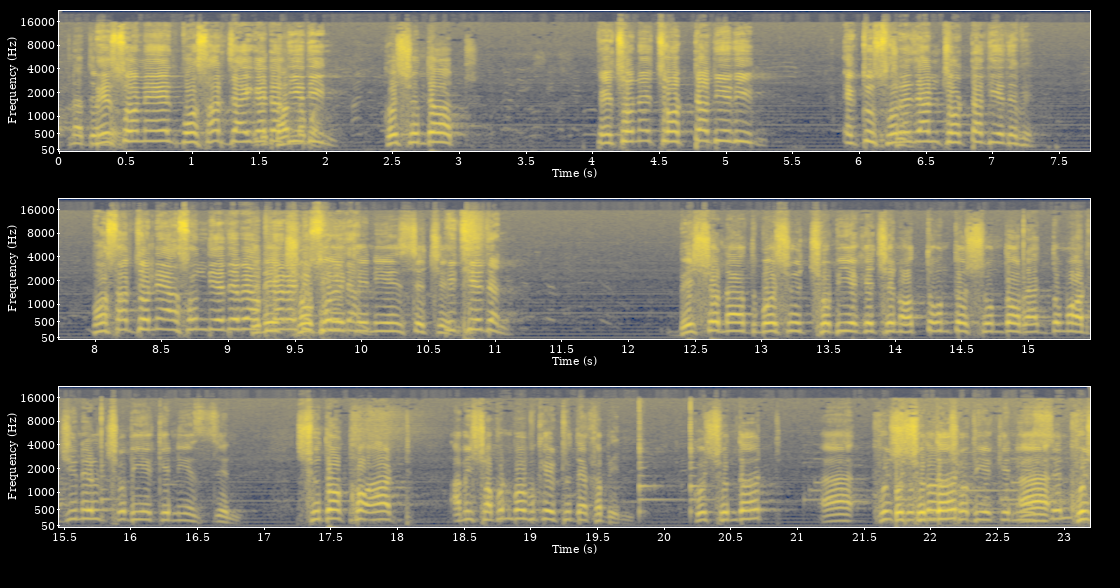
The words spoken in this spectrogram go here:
আপনাদের পেছনে বসার জায়গাটা দিয়ে দিন। খুব সুন্দর পেছনে চটটা দিয়ে দিন। একটু সরে যান চটটা দিয়ে দেবে। বসার জন্য আসন দিয়ে দেবে আপনারা একটু সরে যান। নিয়ে পিছিয়ে যান। বিশ্বনাথ বসু ছবি এঁকেছেন অত্যন্ত সুন্দর একদম অরিজিনাল ছবি এঁকে নিয়ে এসেছেন। সুদক্ষ আর্ট আমি স্বপন বাবুকে একটু দেখাবেন। খুব সুন্দর খুব সুন্দর ছবি এঁকে খুব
